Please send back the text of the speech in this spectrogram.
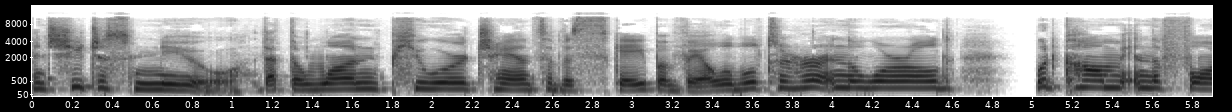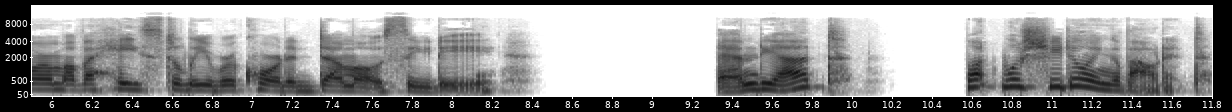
and she just knew that the one pure chance of escape available to her in the world would come in the form of a hastily recorded demo CD. And yet, what was she doing about it?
